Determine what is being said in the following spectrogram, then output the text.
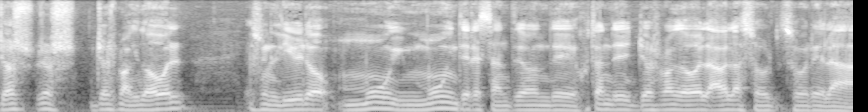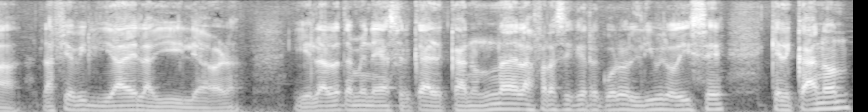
Josh, Josh, McDowell. Es un libro muy, muy interesante donde justamente Josh McDowell habla sobre, la, la, fiabilidad de la Biblia, ¿verdad? Y él habla también acerca del canon. Una de las frases que recuerdo del libro dice que el canon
